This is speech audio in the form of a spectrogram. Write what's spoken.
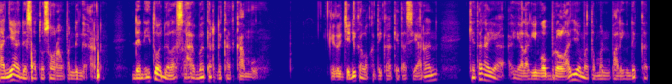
hanya ada satu seorang pendengar dan itu adalah sahabat terdekat kamu. Gitu. Jadi kalau ketika kita siaran, kita kayak ya lagi ngobrol aja sama teman paling dekat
